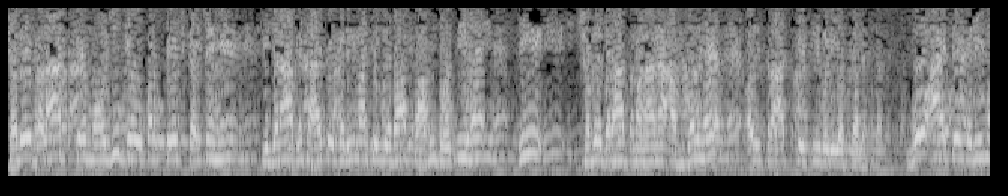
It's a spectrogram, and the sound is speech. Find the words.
شب برات کے موضوع کے اوپر پیش کرتے ہیں کہ جناب اس آیت کریمہ سے یہ بات ثابت ہوتی ہے کہ شب برات منانا افضل ہے اور اس رات کی اتنی بڑی افضل ہے۔ وہ آیت کریمہ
